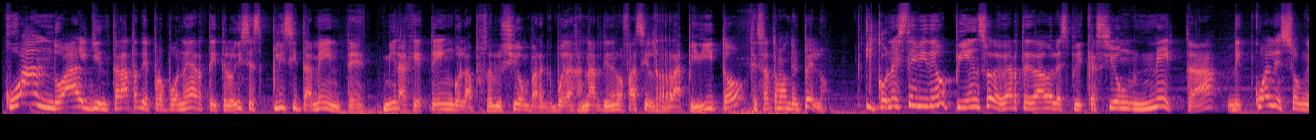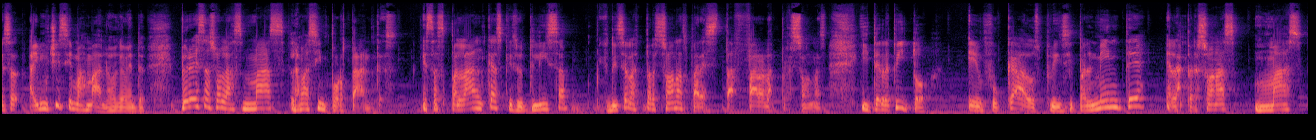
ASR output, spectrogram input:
Cuando alguien trata de proponerte y te lo dice explícitamente, mira que tengo la solución para que puedas ganar dinero fácil rapidito, te está tomando el pelo. Y con este video pienso de haberte dado la explicación neta de cuáles son esas. Hay muchísimas más, lógicamente, pero esas son las más, las más importantes. Esas palancas que se utiliza, utilizan las personas para estafar a las personas. Y te repito, enfocados principalmente en las personas más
